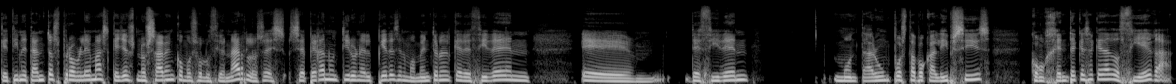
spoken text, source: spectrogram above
que tiene tantos problemas que ellos no saben cómo solucionarlos. Se pegan un tiro en el pie desde el momento en el que deciden eh, deciden montar un postapocalipsis con gente que se ha quedado ciega.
